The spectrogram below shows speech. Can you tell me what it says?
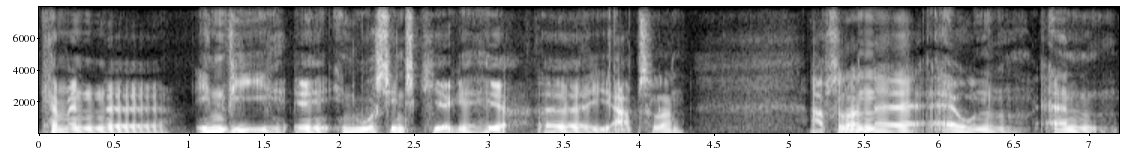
kan man øh, indvige øh, en ursindskirke her øh, i Absalon. Absalon øh, er jo en, er en,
